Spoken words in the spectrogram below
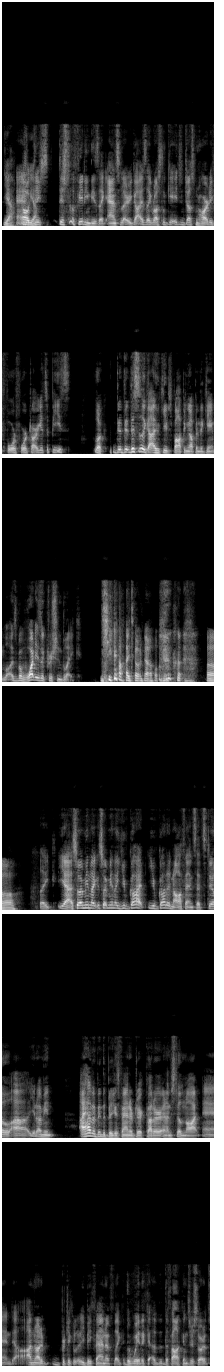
Yeah. And oh yeah. They're, they're still feeding these like ancillary guys like Russell Gage and Justin Hardy four four targets apiece. Look, th- th- this is a guy who keeps popping up in the game logs, but what is a Christian Blake? Yeah, I don't know. uh like yeah so i mean like so i mean like you've got you've got an offense that's still uh you know i mean i haven't been the biggest fan of dirk koetter and i'm still not and i'm not a particularly big fan of like the way the the falcons are sort of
